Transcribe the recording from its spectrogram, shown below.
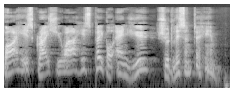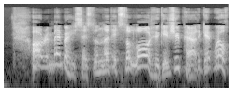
By his grace, you are his people, and you should listen to him. Oh, remember, he says to them, that it's the Lord who gives you power to get wealth.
